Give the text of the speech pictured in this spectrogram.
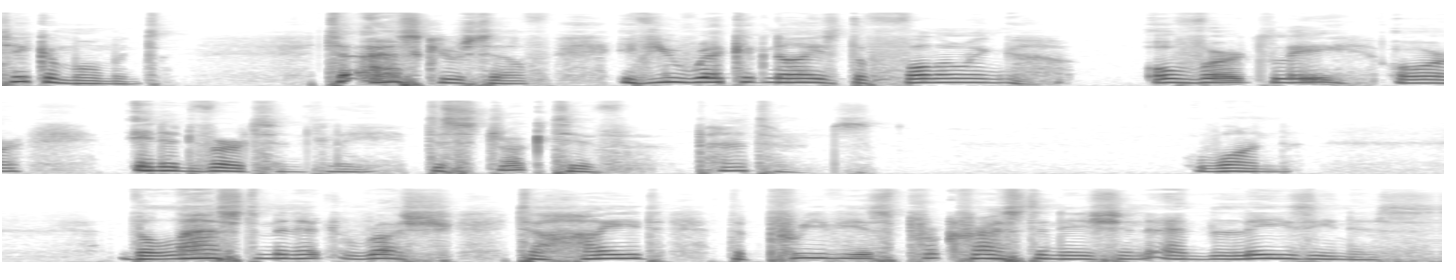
Take a moment to ask yourself if you recognize the following overtly or inadvertently destructive patterns. 1. The last minute rush to hide the previous procrastination and laziness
